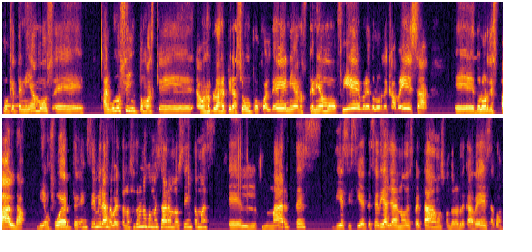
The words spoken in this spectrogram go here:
porque teníamos eh, algunos síntomas que, por ejemplo, la respiración un poco aldenia, nos teníamos fiebre, dolor de cabeza, eh, dolor de espalda bien fuerte. En sí, mira, Roberto, nosotros nos comenzaron los síntomas el martes 17. Ese día ya nos despertábamos con dolor de cabeza, con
